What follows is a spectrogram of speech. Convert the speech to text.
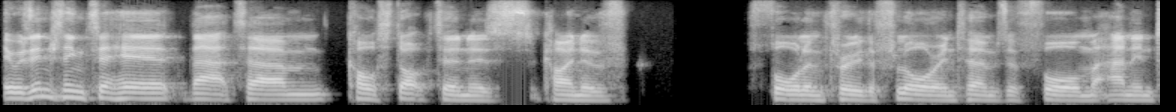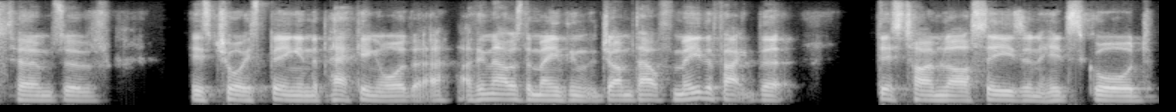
it was interesting to hear that um, Cole Stockton is kind of fallen through the floor in terms of form and in terms of his choice being in the pecking order. I think that was the main thing that jumped out for me. The fact that this time last season he'd scored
